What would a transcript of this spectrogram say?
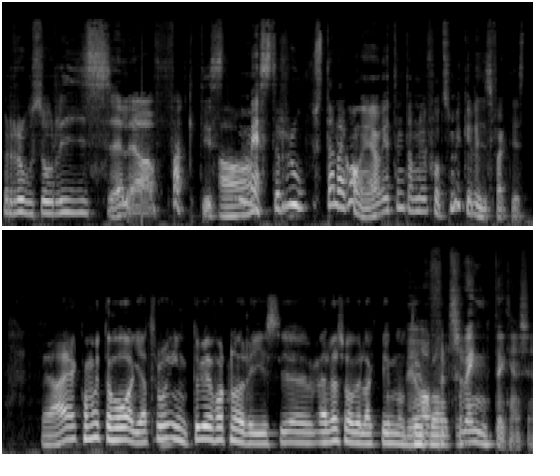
ros och ris. Eller ja, faktiskt Ja. mest ros den här gången. Jag vet inte om vi har fått så mycket ris faktiskt. Nej, jag kommer inte ihåg. Jag tror inte vi har fått någon ris. eh, Eller så har vi lagt in någon Vi typ har förträngt det kanske.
